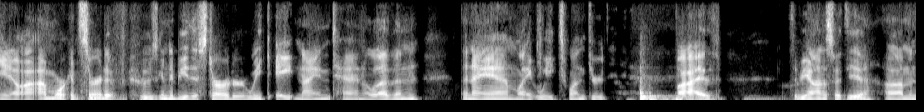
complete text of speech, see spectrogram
you know I, i'm more concerned of who's going to be the starter week 8 9 10 11 than i am like weeks 1 through 5 to be honest with you um in,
